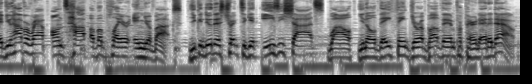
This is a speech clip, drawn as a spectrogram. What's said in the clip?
if you have a ramp on top of a player in your box, you can do this trick to get easy shots while, you know, they think you're above them preparing to edit down.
